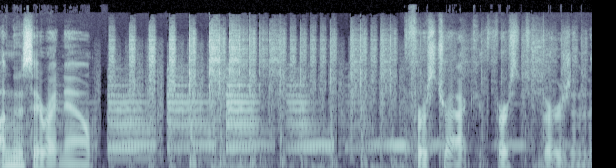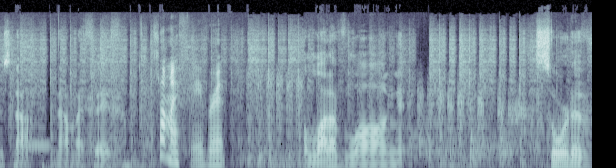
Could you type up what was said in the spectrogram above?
I'm going to say right now, first track, first version is not not my fave. It's not my favorite. A lot of long, sort of,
